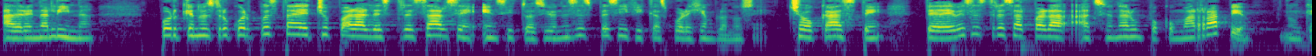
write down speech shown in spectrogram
adrenalina, porque nuestro cuerpo está hecho para al estresarse en situaciones específicas, por ejemplo, no sé, chocaste, te debes estresar para accionar un poco más rápido, ¿ok?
